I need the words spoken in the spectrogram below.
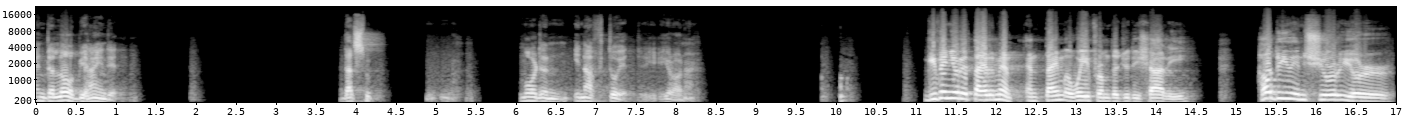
and the law behind it. That's more than enough to it, Your Honor. Given your retirement and time away from the judiciary, how do you ensure your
